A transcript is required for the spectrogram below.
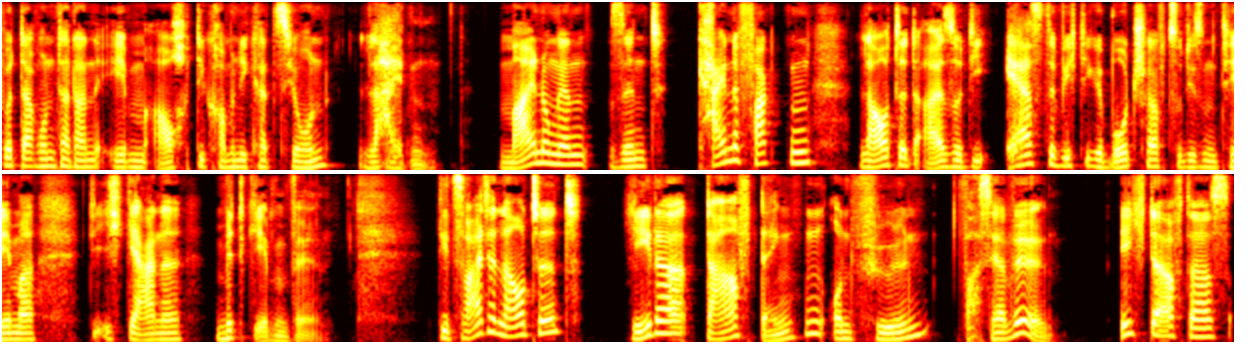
wird darunter dann eben auch die Kommunikation leiden. Meinungen sind keine Fakten, lautet also die erste wichtige Botschaft zu diesem Thema, die ich gerne mitgeben will. Die zweite lautet, jeder darf denken und fühlen, was er will. Ich darf das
